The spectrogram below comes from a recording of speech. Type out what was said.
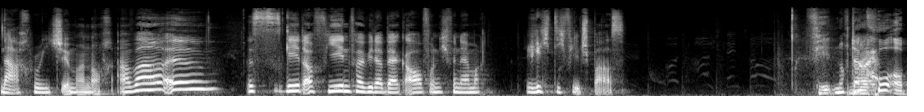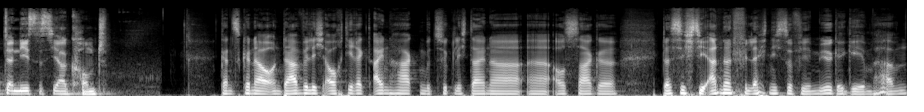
nach Reach immer noch. Aber äh, es geht auf jeden Fall wieder bergauf und ich finde, er macht richtig viel Spaß. Fehlt noch der. Koop, der nächstes Jahr kommt. Ganz genau. Und da will ich auch direkt einhaken bezüglich deiner äh, Aussage, dass sich die anderen vielleicht nicht so viel Mühe gegeben haben.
